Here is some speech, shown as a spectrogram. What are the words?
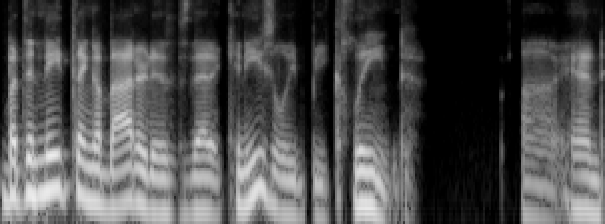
but the neat thing about it is that it can easily be cleaned. Uh, and,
